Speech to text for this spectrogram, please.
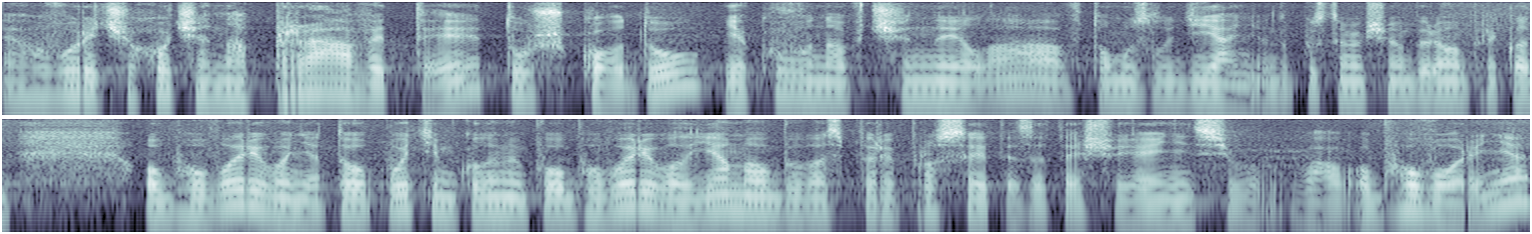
е, говорить, що хоче направити ту шкоду, яку вона вчинила в тому злодіянні. Допустимо, якщо ми беремо приклад обговорювання, то потім, коли ми пообговорювали, я мав би вас перепросити за те, що я ініціював обговорення,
